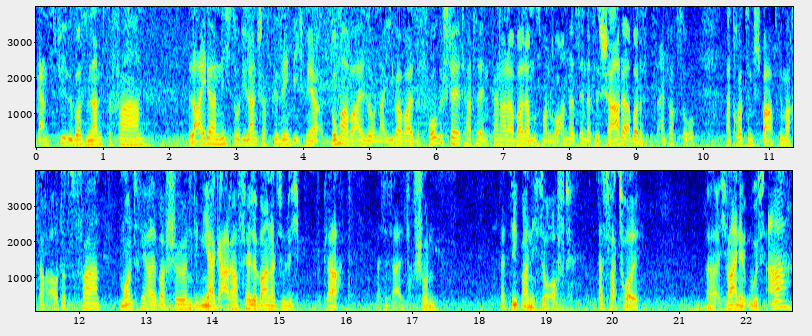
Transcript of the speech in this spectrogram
ganz viel übers Land gefahren. Leider nicht so die Landschaft gesehen, die ich mir dummerweise und naiverweise vorgestellt hatte in Kanada, weil da muss man woanders hin. Das ist schade, aber das ist einfach so. Hat trotzdem Spaß gemacht, auch Auto zu fahren. Montreal war schön. Die Niagara-Fälle waren natürlich, klar, das ist einfach schon, das sieht man nicht so oft. Das war toll. Äh, ich war in den USA.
